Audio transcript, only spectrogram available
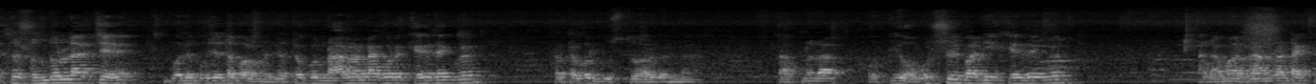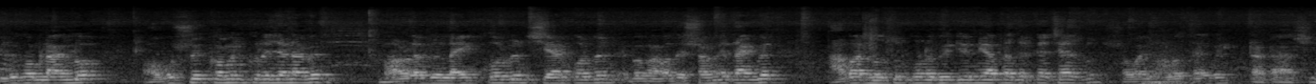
এত সুন্দর লাগছে বলে বুঝাতে পারব না। যতক্ষণ না রান্না করে খেয়ে দেখবেন, ততক্ষণ বুঝতে পারবেন না। তা আপনারা অতি অবশ্যই বানিয়ে খেয়ে দেখবেন। আর আমার রান্নাটা কীরকম লাগল, অবশ্যই কমেন্ট করে জানাবেন। ভালো লাগলে লাইক করবেন শেয়ার করবেন এবং আমাদের সঙ্গে থাকবেন। আবার নতুন কোনো ভিডিও নিয়ে আপনাদের কাছে আসব। সবাই ভালো থাকবেন। টাটা, আসি।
